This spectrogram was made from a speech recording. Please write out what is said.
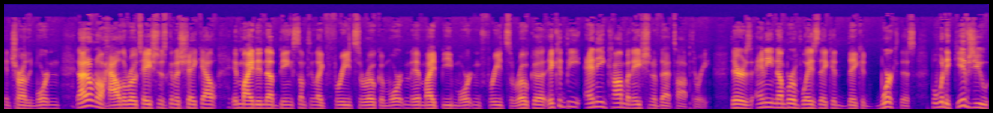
and Charlie Morton. And I don't know how the rotation is going to shake out. It might end up being something like Fried, Soroka, Morton. It might be Morton, Fried, Soroka. It could be any combination of that top three. There's any number of ways they could they could work this, but what it gives you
